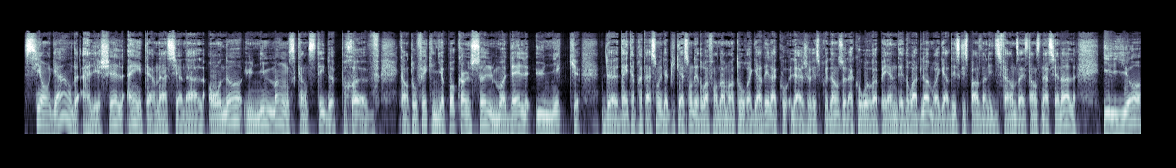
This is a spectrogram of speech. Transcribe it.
si on regarde à l'échelle internationale, on a une immense quantité de preuves quant au fait qu'il n'y a pas qu'un seul modèle unique d'interprétation et d'application des droits fondamentaux. Regardez la, la jurisprudence de la Cour européenne des droits de l'homme, regardez ce qui se passe dans les différentes instances nationales. Il y a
